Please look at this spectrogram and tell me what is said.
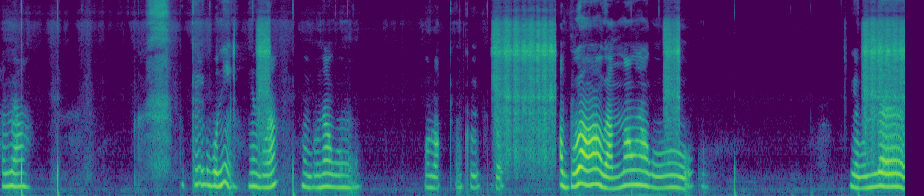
별로야. 오케 이, 이거 뭐니? 얘는 뭐야? 어, 뭐냐고. 몰라. 그, 그. 아, 뭐야. 왜 안 나오냐고. 이게 뭔데.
